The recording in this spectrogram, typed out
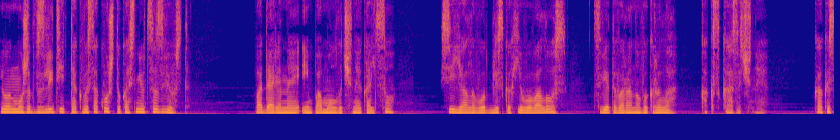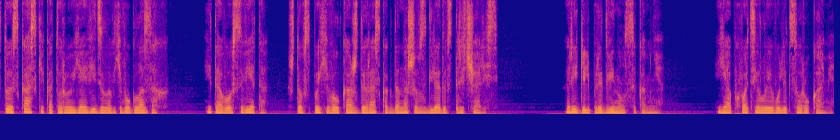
и он может взлететь так высоко, что коснется звезд? Подаренное им помолвочное кольцо сияло в отблесках его волос цвета вороного крыла, как сказочное. Как из той сказки, которую я видела в его глазах, и того света, что вспыхивал каждый раз, когда наши взгляды встречались. Ригель придвинулся ко мне. Я обхватила его лицо руками.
